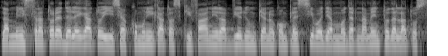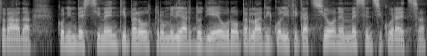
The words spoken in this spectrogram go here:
L'amministratore delegato ISI ha comunicato a Schifani l'avvio di un piano complessivo di ammodernamento dell'autostrada, con investimenti per oltre un miliardo di euro per la riqualificazione e messa in sicurezza.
